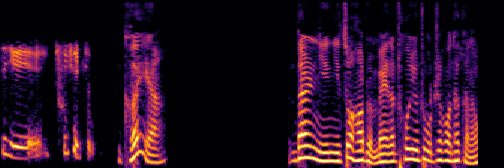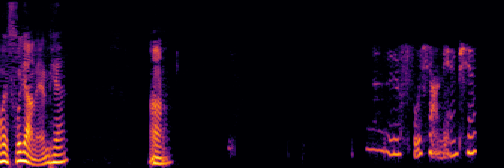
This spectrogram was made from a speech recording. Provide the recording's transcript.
自己出去住，可以啊。但是你你做好准备，他出去住之后，他可能会浮想联翩，啊。嗯，浮想联翩。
